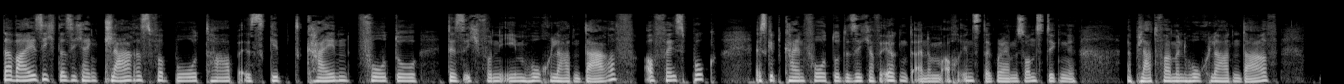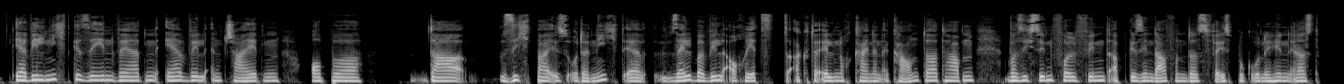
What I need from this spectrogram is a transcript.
Da weiß ich, dass ich ein klares Verbot habe. Es gibt kein Foto, das ich von ihm hochladen darf auf Facebook. Es gibt kein Foto, das ich auf irgendeinem, auch Instagram, sonstigen äh, Plattformen hochladen darf. Er will nicht gesehen werden. Er will entscheiden, ob er da sichtbar ist oder nicht. Er selber will auch jetzt aktuell noch keinen Account dort haben, was ich sinnvoll finde, abgesehen davon, dass Facebook ohnehin erst,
